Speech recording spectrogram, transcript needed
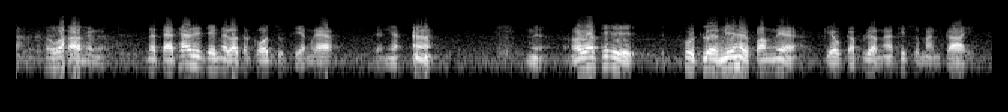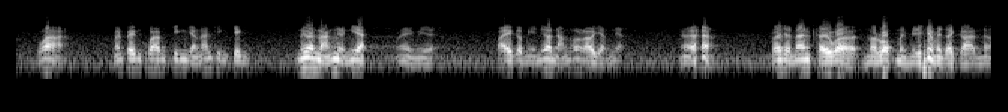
อะเขาว่างั้นนะแต่แท้ที่จริงเราตะโกนสุดเสียงแล้ว อย่างเงี้ย เนี่ยเอาละที่พูดเรื่องนี้ให้ฟังเนี่ย เกี่ยวกับเรื่องอาทิตย์สมานกาย ว่ามันเป็นความจริงอย่างนั้นจริง ๆ เนื้อหนังอย่างเงี้ยไม่มีไปก็มีเนื้อหนังของเราอย่างเนี้ยเพราะฉะนั้นใครว่านรกไม่มีไม่ได้การนะ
